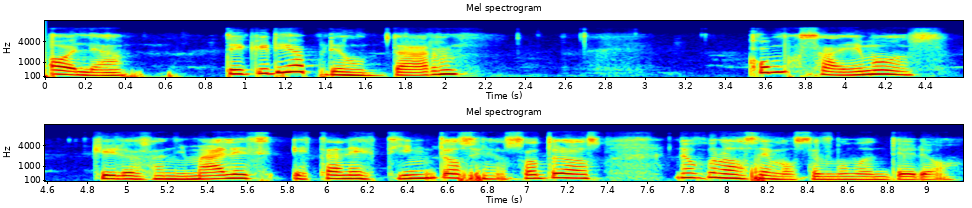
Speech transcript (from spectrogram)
Hola, te quería preguntar, ¿cómo sabemos que los animales están extintos y nosotros no conocemos el mundo entero?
